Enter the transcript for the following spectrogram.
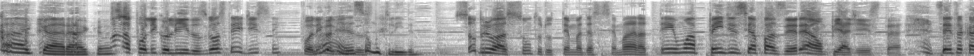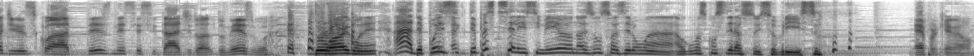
Ai, caraca. Fala, Poligolindos. Gostei disso, hein? Ah, eu Poligolindos. sou muito lindo. Sobre o assunto do tema dessa semana, tem um apêndice a fazer. É um piadista. Sem trocadilhos com a desnecessidade do, do mesmo. Do órgão, né? Ah, depois, depois que você ler esse e-mail, nós vamos fazer uma, algumas considerações sobre isso. É, por que não?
